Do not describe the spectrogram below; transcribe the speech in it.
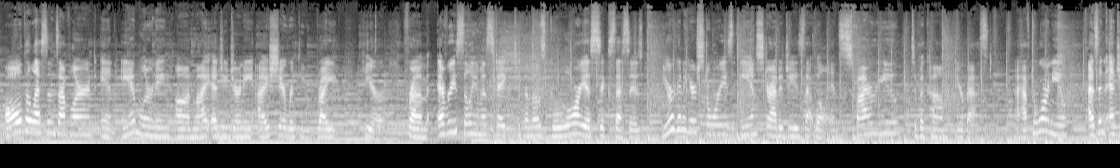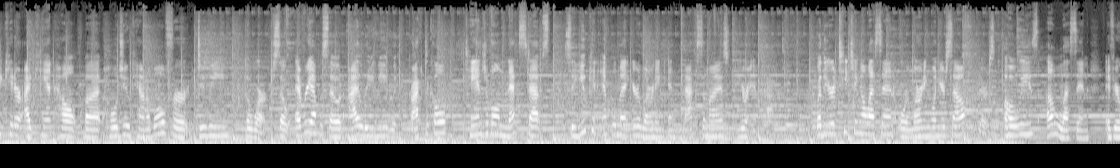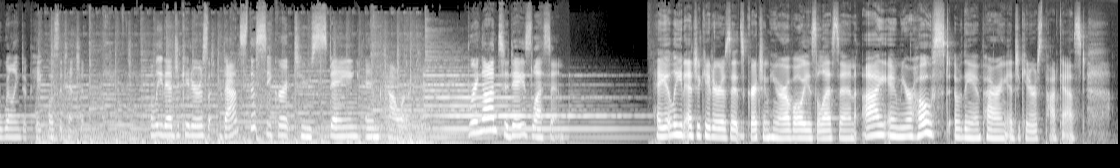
All the lessons I've learned and am learning on my edgy journey, I share with you right here. From every silly mistake to the most glorious successes, you're going to hear stories and strategies that will inspire you to become your best. I have to warn you, as an educator, I can't help but hold you accountable for doing the work. So every episode, I leave you with practical, tangible next steps so you can implement your learning and maximize your impact. Whether you're teaching a lesson or learning one yourself, there's always a lesson if you're willing to pay close attention. Elite educators, that's the secret to staying empowered. Bring on today's lesson. Hey, elite educators, it's Gretchen here of Always a Lesson. I am your host of the Empowering Educators podcast.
